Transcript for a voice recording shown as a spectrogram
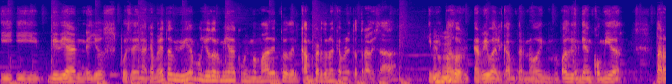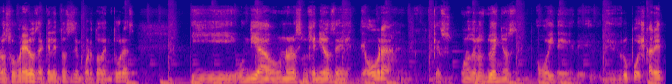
y, vivían ellos, pues en la camioneta vivíamos, yo dormía con mi mamá dentro del camper de una camioneta atravesada y mi papá dormía arriba del camper, ¿no? Y mis papás vendían comida para los obreros de aquel entonces en Puerto Aventuras. Y un día uno de los ingenieros de, de obra, que es uno de los dueños hoy del de, grupo Xcaret,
